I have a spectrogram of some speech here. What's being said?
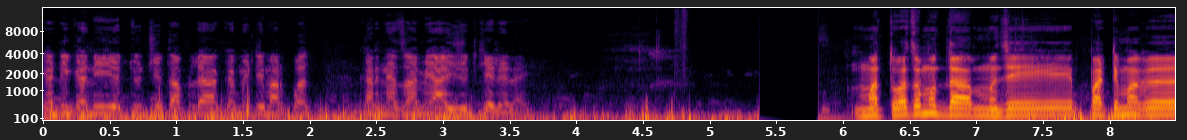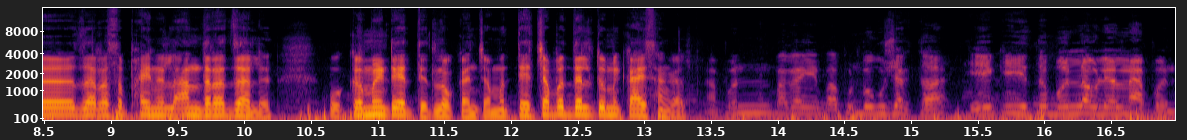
या ठिकाणी यथोचित आपल्या कमिटी मार्फत करण्याचा आम्ही आयोजित केलेला आहे. महत्त्वाचा मुद्दा म्हणजे पाठीमाग जरासं फायनल अंधारात झालं व कमेंट येतात लोकांच्या मग त्याच्याबद्दल तुम्ही काय सांगाल? आपण बघा हे आपण बघू शकता एक ही इथं बल लावलेला नाही आपण.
